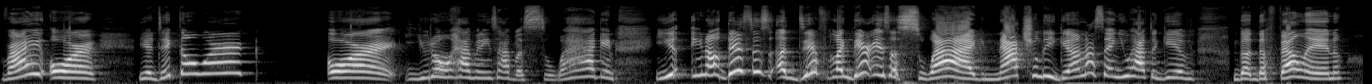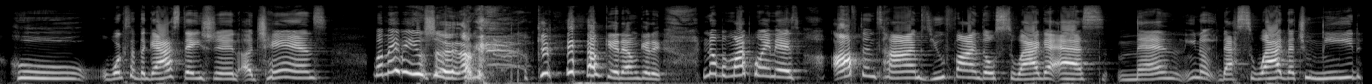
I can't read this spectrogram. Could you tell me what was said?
right? Or your dick don't work, or you don't have any type of swag and you you know this is a diff like there is a swag naturally i'm not saying you have to give the the felon who works at the gas station a chance but maybe you should. Okay i'm kidding. I'm kidding. I'm kidding. No but my point is oftentimes you find those swagger ass men you know that swag that you need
